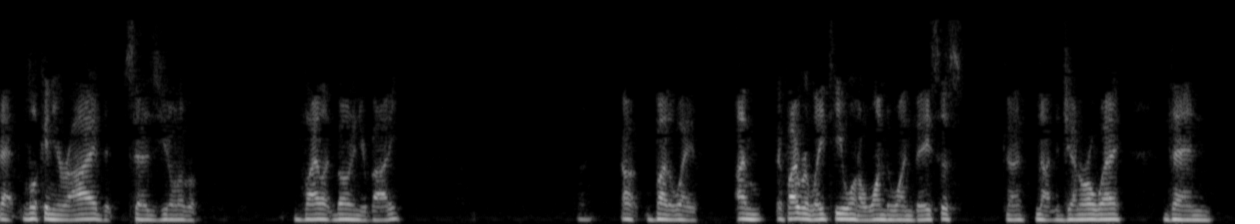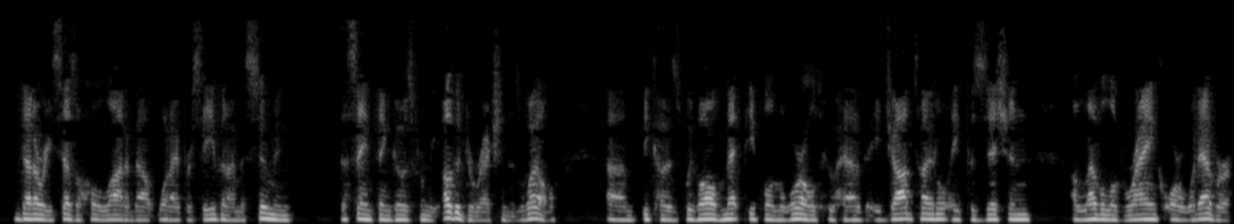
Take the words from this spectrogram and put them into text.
that look in your eye that says you don't have a violent bone in your body. Uh, by the way, if I'm if I relate to you on a one to one basis, okay, not in a general way, then that already says a whole lot about what I perceive, and I'm assuming the same thing goes from the other direction as well, um, because we've all met people in the world who have a job title, a position, a level of rank, or whatever.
